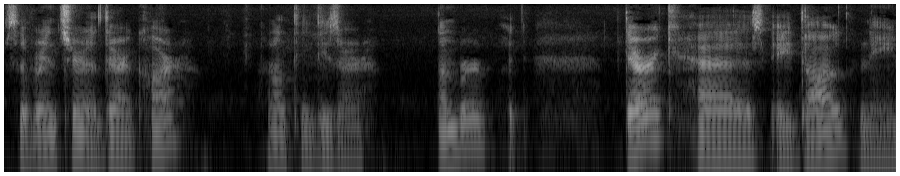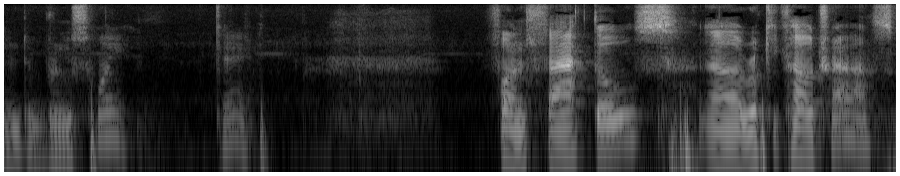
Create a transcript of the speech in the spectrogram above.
silver insert, a Derek Carr. I don't think these are numbered, but Derek has a dog named Bruce Wayne. Okay. Fun factos. Uh, rookie Kyle Trask.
